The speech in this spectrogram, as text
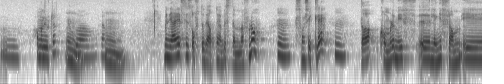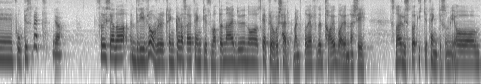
mm, Har man gjort det. Så da, ja. Men jeg syns ofte det at når jeg bestemmer meg for noe, sånn skikkelig, da kommer det mye eh, lenger fram i fokuset mitt. ja. Så hvis jeg da driver og overtenker, da, så har jeg tenkt liksom at nei, du, nå skal jeg prøve å skjerpe meg litt på det, for det tar jo bare energi. Så nå har jeg lyst til å ikke tenke så mye og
